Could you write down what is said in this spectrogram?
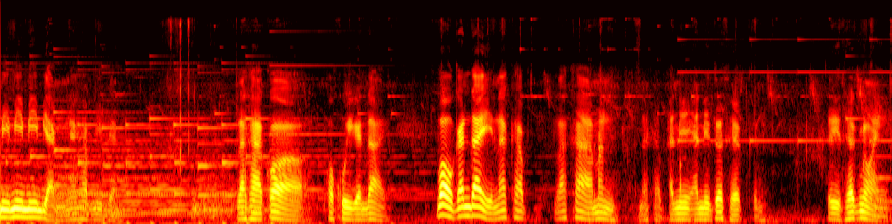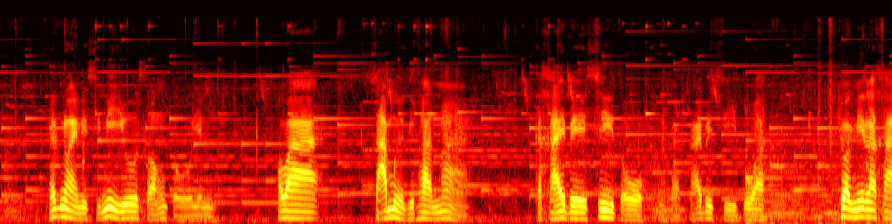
มีมีมีแบ่งนะครับ มีแบ่งราคาก็พอคุยกันได้เว่ากันได้นะครับ ราคามันนะครับ อันนี้อันนี้ตัวเทิกตัวเทิกหน่อย เทิกหน่อยนี่สิมีอยู่สองตัวอยันเพราะว่าสามหมื่นที่ผ่านมาก็ขายไปสี่ตัวนะครับขายไปสี่ตัว ช่วงนี้ราคา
